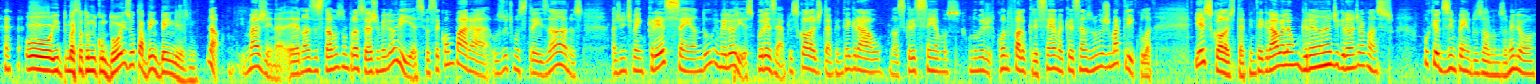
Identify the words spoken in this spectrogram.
ou, e- mas tá todo mundo com 2 ou tá bem, bem mesmo? Não, imagina, é, nós estamos num processo de melhoria. Se você comparar os últimos três anos, a gente vem crescendo em melhorias. Por exemplo, escola de tempo integral, nós crescemos. O número de- quando falo crescemos, é crescemos o número de matrícula. E a escola de tempo integral ela é um grande, grande avanço. Porque o desempenho dos alunos é melhor,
